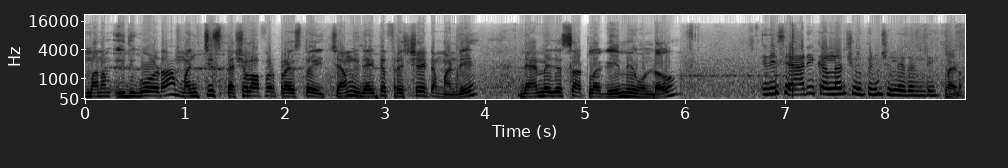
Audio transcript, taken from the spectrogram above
మనం ఇది కూడా మంచి స్పెషల్ ఆఫర్ ప్రైస్తో ఇచ్చాము. ఇదైతే ఫ్రెష్ ఐటమ్ అండి. డ్యామేజెస్ అట్లా ఏమీ ఉండవు. ఇది శారీ కలర్ చూపించలేదండి. మేడం.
